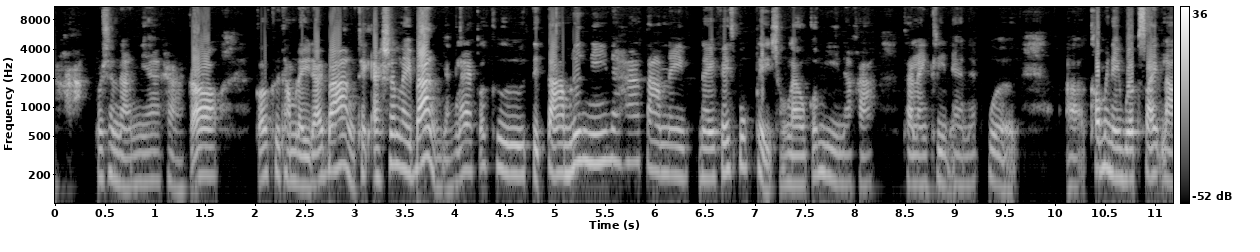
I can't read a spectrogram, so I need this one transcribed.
นะคะเพราะฉะนั้นเนี่ยค่ะก็ก็คือทำอะไรได้บ้าง take action อะไรบ้าง อย่างแรกก็คือติดตามเรื่องนี้นะคะ ตามในใน Facebook Page ของเราก็มีนะคะ Thailand Clean Air Network เข้าไปในเว็บไซต์เรา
